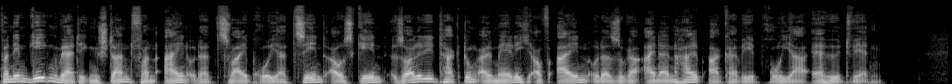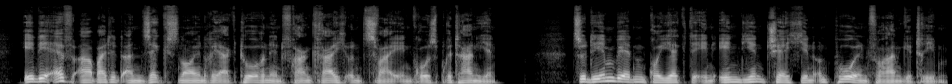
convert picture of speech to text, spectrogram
Von dem gegenwärtigen Stand von ein oder zwei pro Jahrzehnt ausgehend solle die Taktung allmählich auf ein oder sogar eineinhalb AKW pro Jahr erhöht werden. EDF arbeitet an sechs neuen Reaktoren in Frankreich und zwei in Großbritannien. Zudem werden Projekte in Indien, Tschechien und Polen vorangetrieben.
